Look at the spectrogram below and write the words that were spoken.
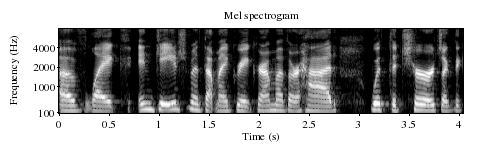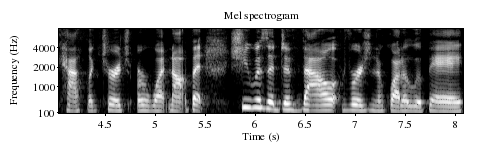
of like engagement that my great grandmother had with the church, like the Catholic Church or whatnot. But she was a devout Virgin of Guadalupe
